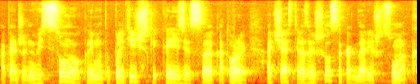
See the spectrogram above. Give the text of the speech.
опять же, инвестиционного климата, политический кризис, который отчасти разрешился, когда Риши Сунок,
